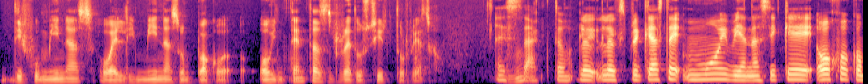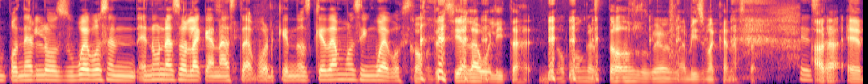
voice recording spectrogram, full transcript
difuminas o eliminas un poco o intentas reducir tu riesgo. Exacto, lo, lo, explicaste muy bien, así que ojo con poner los huevos en, en, una sola canasta porque nos quedamos sin huevos. Como decía la abuelita, no pongas todos los huevos en la misma canasta. Exacto. Ahora, eh,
